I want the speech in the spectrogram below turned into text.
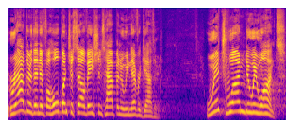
rather than if a whole bunch of salvations happened and we never gathered. Which one do we want?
